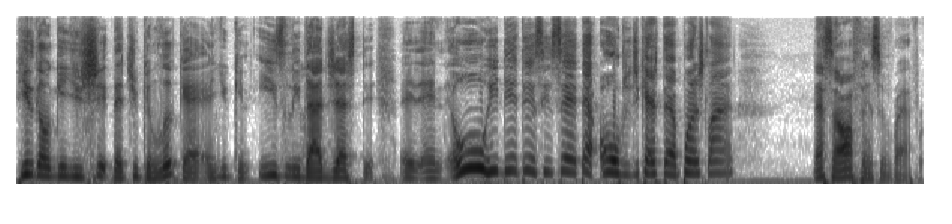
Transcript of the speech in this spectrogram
He's gonna give you shit that you can look at and you can easily digest it. And, and oh, he did this. He said that. Oh, did you catch that punchline? That's an offensive rapper.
